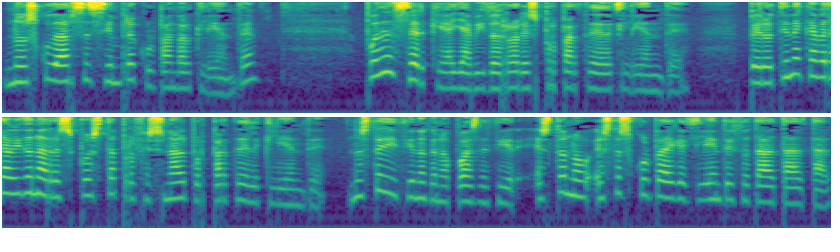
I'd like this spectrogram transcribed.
no escudarse siempre culpando al cliente. Puede ser que haya habido errores por parte del cliente, pero tiene que haber habido una respuesta profesional por parte del cliente. No estoy diciendo que no puedas decir esto no, esto es culpa de que el cliente hizo tal, tal, tal.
